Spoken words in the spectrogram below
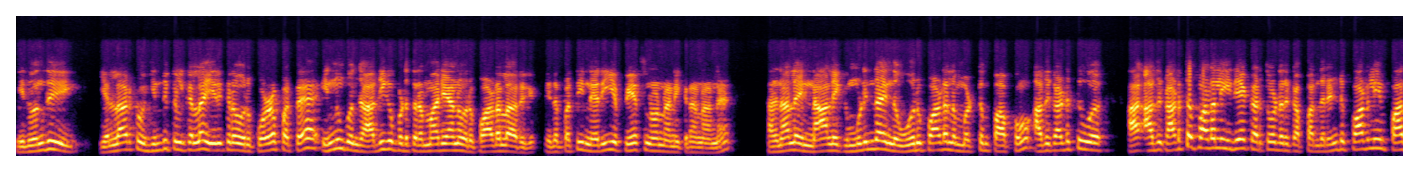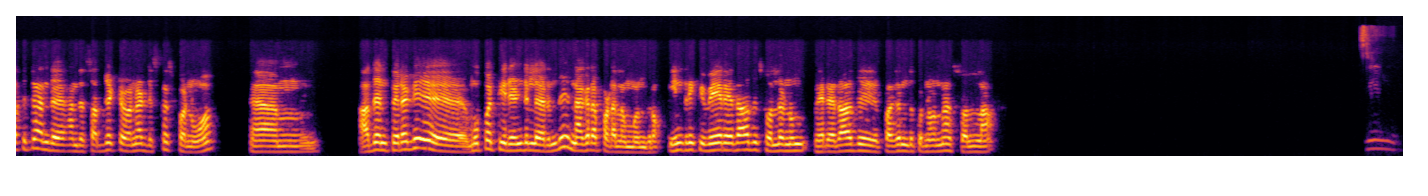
இது வந்து எல்லாருக்கும் ஹிந்துக்களுக்கெல்லாம் இருக்கிற ஒரு குழப்பத்தை இன்னும் கொஞ்சம் அதிகப்படுத்துற மாதிரியான ஒரு பாடலா இருக்கு. இதை பத்தி நிறைய பேசணும்னு நினைக்கிறேன் நான். அதனால நாளைக்கு முடிந்தா இந்த ஒரு பாடலை மட்டும் பார்ப்போம். அதுக்கு அடுத்து அதுக்கு அடுத்த பாடலும் இதே கருத்தோட இருக்கு. அப்ப அந்த ரெண்டு பாடலையும் பார்த்துட்டு அந்த அந்த சப்ஜெக்டை வேணா டிஸ்கஸ் பண்ணுவோம். அதன் பிறகு முப்பத்தி ரெண்டுல இருந்து நகரப்படலம் வந்துரும். இன்றைக்கு வேற ஏதாவது சொல்லணும் வேற ஏதாவது பகிர்ந்துக்கணும்னா சொல்லலாம். ஜி,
